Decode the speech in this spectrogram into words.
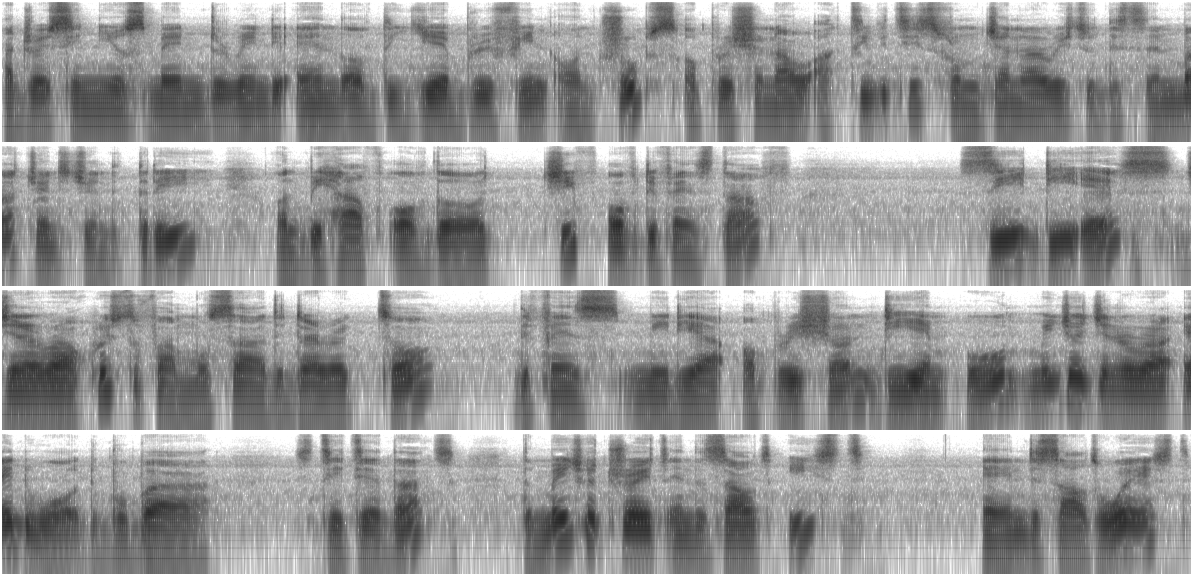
Addressing newsmen during the end of the year briefing on troops' operational activities from January to December 2023 on behalf of the Chief of Defense Staff, CDS General Christopher Musa, the Director, Defense Media Operation DMO, Major General Edward Buba stated that the major threat in the southeast and the southwest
